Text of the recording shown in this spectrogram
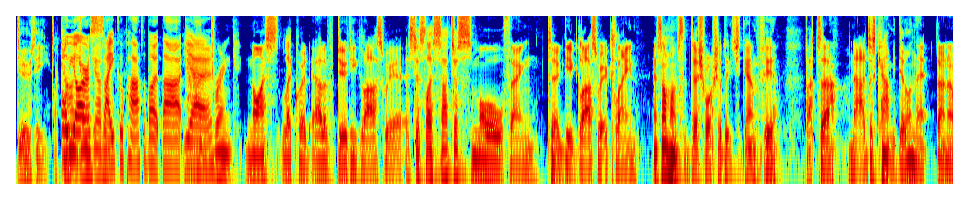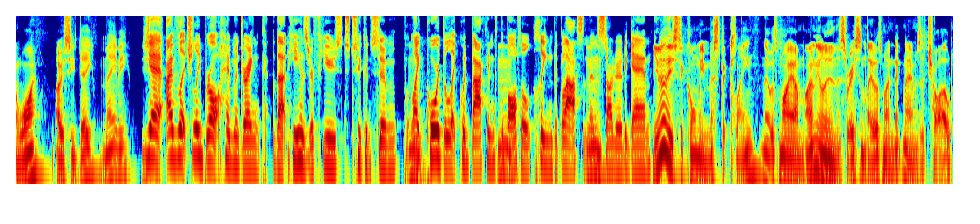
dirty. I Oh, can't you are a out of- psychopath about that. Yeah. drink nice liquid out of dirty glassware. It's just like such a small thing to get glassware clean. And sometimes the dishwasher lets you down fair. But uh, nah, I just can't be doing that. Don't know why. OCD, maybe. You Yeah, I've literally brought him a drink that he has refused to consume. Mm. Like poured the liquid back into the bottle, cleaned the glass, and then started again. You know, they used to call me Mr. Clean. That was my. Um, I only learned this recently. It was my nickname as a child.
